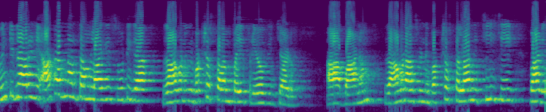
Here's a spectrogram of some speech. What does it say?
వింటినారిని ఆకర్ణాంతం లాగి సూటిగా రావణుని వక్షస్థలంపై ప్రయోగించాడు. ఆ బాణం రావణాసుని వక్షస్థలాన్ని చీల్చి వాడి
